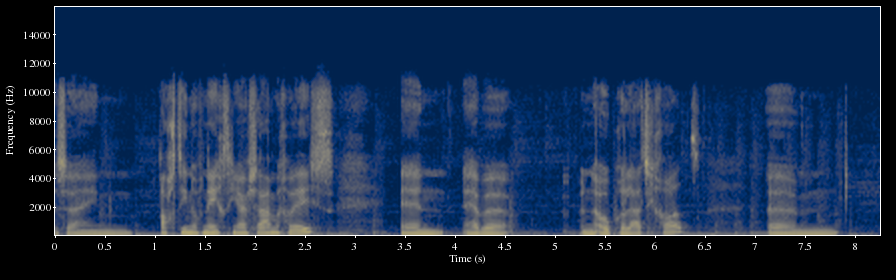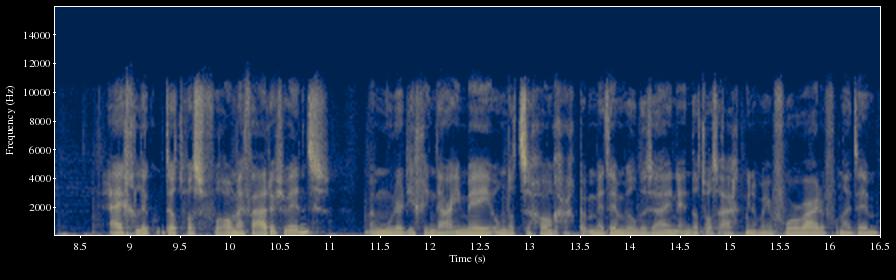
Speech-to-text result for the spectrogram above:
zijn 18 of 19 jaar samen geweest. En hebben een open relatie gehad. Um, eigenlijk, dat was vooral mijn vaders wens. Mijn moeder die ging daarin mee omdat ze gewoon graag met hem wilde zijn. En dat was eigenlijk min of meer een voorwaarde vanuit hem.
